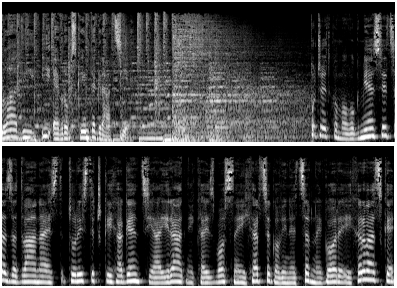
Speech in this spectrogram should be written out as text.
Mladi i evropske integracije. Početkom ovog mjeseca za 12 turističkih agencija i radnika iz Bosne i Hercegovine, Crne Gore i Hrvatske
